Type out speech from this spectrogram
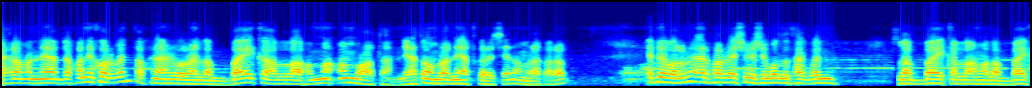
এহরামের নিয়াত যখনই করবেন তখন আপনি বলবেন বাইক আল্লাহুম্মা উমরাতান। যেহেতু আমরা নিয়াত করেছেন আমরা করার। এটা বলবেন এরপর বেশি বেশি বলতে থাকবেন। লাব্বাইক আল্লাহুম্মা লাব্বাইক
